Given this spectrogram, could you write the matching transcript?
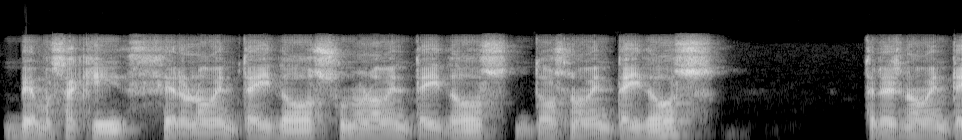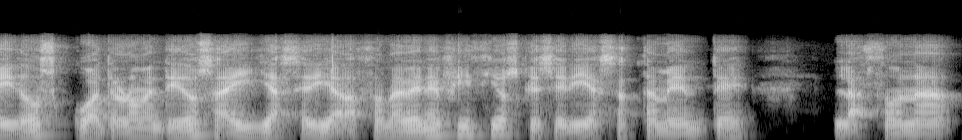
vemos aquí 0,92, 1,92, 2,92, 3,92, 4,92, ahí ya sería la zona de beneficios, que sería exactamente la zona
